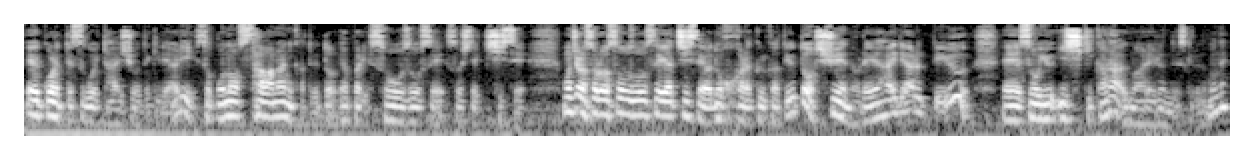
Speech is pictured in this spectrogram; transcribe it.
えー、これってすごい対照的であり、そこの差は何かというと、やっぱり創造性、そして知性。もちろんその創造性や知性はどこから来るかというと、主への礼拝であるっていう、えー、そういう意識から生まれるんですけれどもね。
